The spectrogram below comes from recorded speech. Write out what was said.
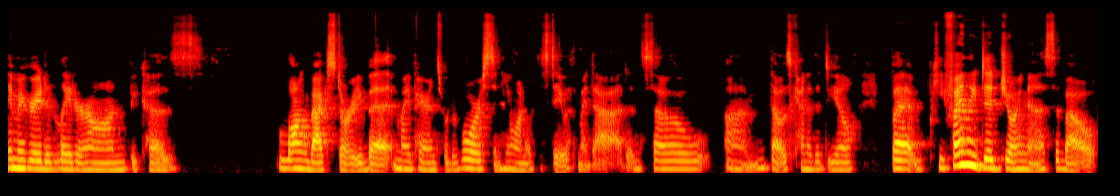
immigrated later on because long backstory, but my parents were divorced and he wanted to stay with my dad. And so um, that was kind of the deal. But he finally did join us about,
